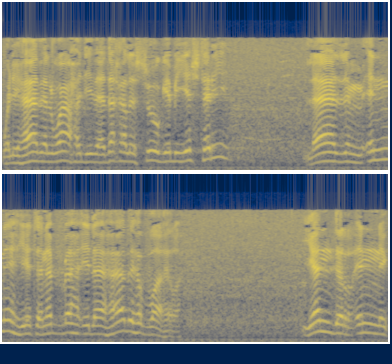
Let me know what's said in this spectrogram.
ولهذا الواحد إذا دخل السوق يبي يشتري لازم إنه يتنبه إلى هذه الظاهرة. يندر إنك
